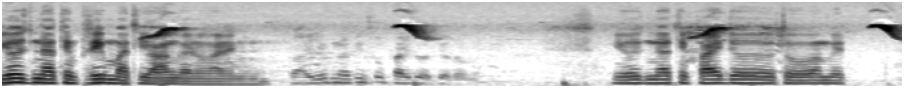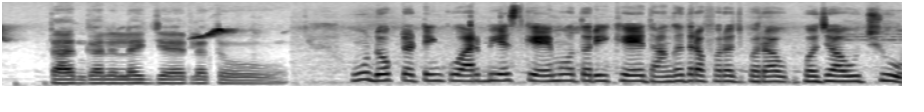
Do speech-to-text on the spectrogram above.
યોજનાથી ફ્રીમાં થયો આંગણવાડીની. તો આ યોજનાથી શું ફાયદો છે તમને? યોજનાથી ફાયદો તો અમે તાજગાલે લઈ જાય એટલે તો હું ડૉક્ટર ટિંકુ આરબીએસ કે એમઓ તરીકે ધાંગધ્રા ફરજ ભરાવ, ભજાવું છું.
